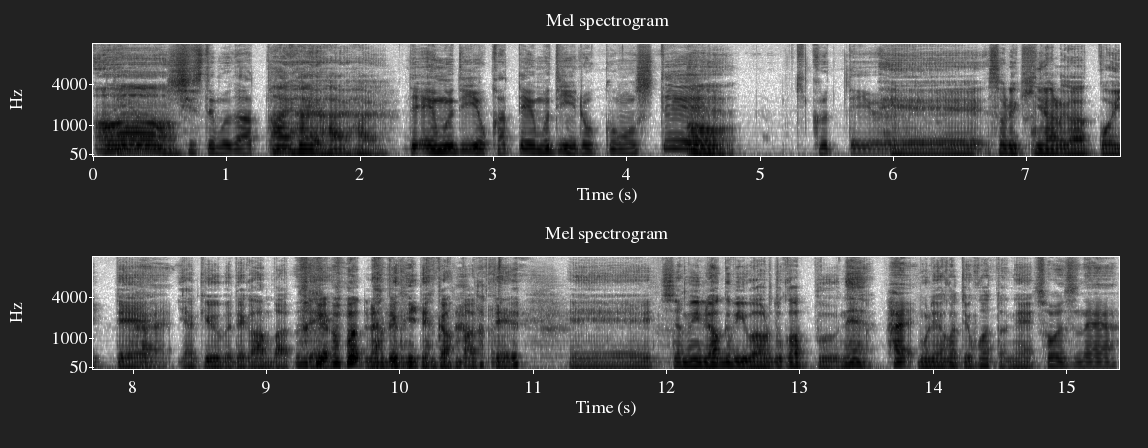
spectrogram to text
あー。いうシステムがあったので、はいはいはいはい。で MD を買って MD に録音してうん。聞くっていう、えー。それ聞きながら学校行って、はい。野球部で頑張って 頑張って。ラグビーで頑張って、えー。ちなみにラグビーワールドカップね、はい。盛り上がってよかったね。そうですね。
